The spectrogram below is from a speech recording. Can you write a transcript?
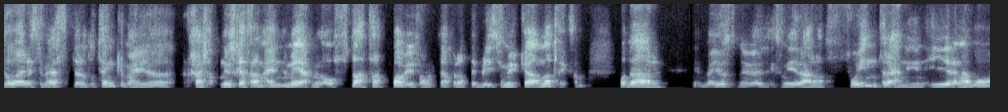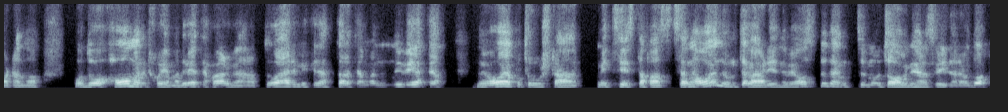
då är det semester och då tänker man ju kanske att nu ska jag träna ännu mer. Men ofta tappar vi folk där för att det blir så mycket annat. Liksom. Och där, Mm. Men just nu liksom i det här att få in träningen i den här vardagen och, och då har man ett schema, det vet jag själv, att då är det mycket lättare att ja, men nu vet jag att nu har jag på torsdag här mitt sista pass. Sen har jag lugnt över helgen när vi har studentmottagningar och så vidare. Och då,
